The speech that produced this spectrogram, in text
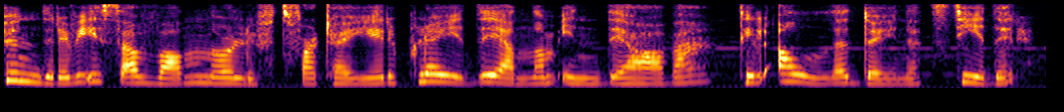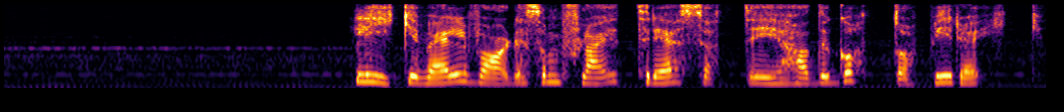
Hundrevis av vann- og luftfartøyer pløyde gjennom Indiahavet til alle døgnets tider. Likevel var det som Flight 370 hadde gått opp i røyk.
